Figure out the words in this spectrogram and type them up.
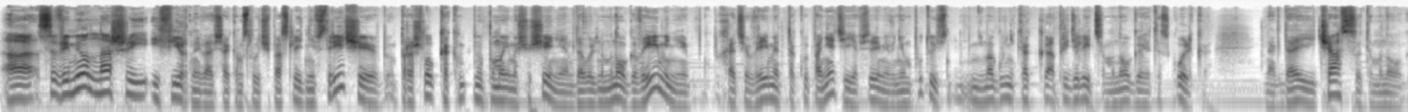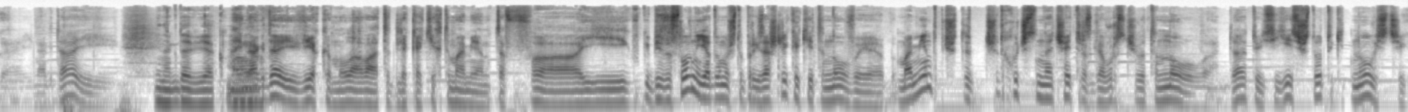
А, со времен нашей эфирной, во всяком случае, последней встречи прошло, как, ну, по моим ощущениям, довольно много времени, хотя время — это такое понятие, я все время в нем путаюсь, не могу никак определиться, много это сколько. Иногда и час это много, иногда и Иногда век а мало. иногда и века маловато для каких-то моментов. А, И, безусловно, я думаю, что произошли какие-то новые моменты. Что-то, что-то хочется начать разговор с чего-то нового. Да? То есть есть что-то, какие-то новости,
